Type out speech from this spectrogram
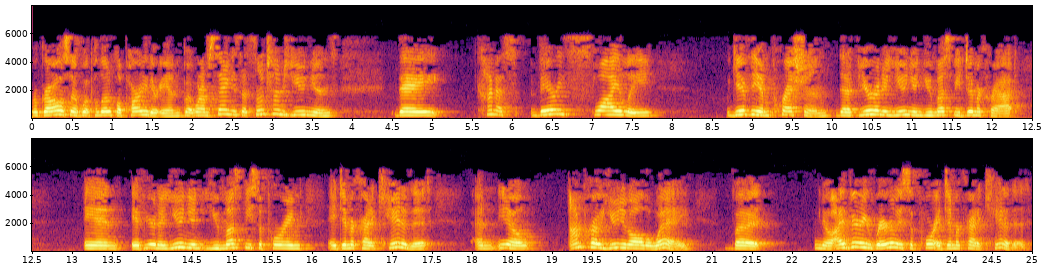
regardless of what political party they're in. But what I'm saying is that sometimes unions, they kind of very slyly give the impression that if you're in a union, you must be Democrat. And if you're in a union, you must be supporting a Democratic candidate. And, you know, I'm pro-union all the way, but, you know, I very rarely support a Democratic candidate.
